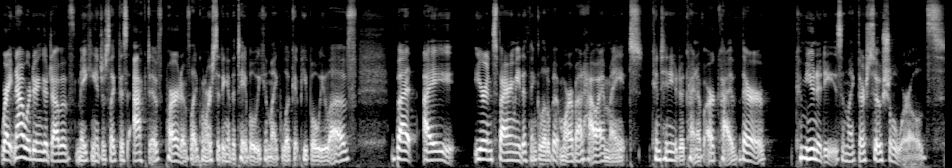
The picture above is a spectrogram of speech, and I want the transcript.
right now we're doing a good job of making it just like this active part of like when we're sitting at the table, we can like look at people we love. But I, you're inspiring me to think a little bit more about how I might continue to kind of archive their communities and like their social worlds.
